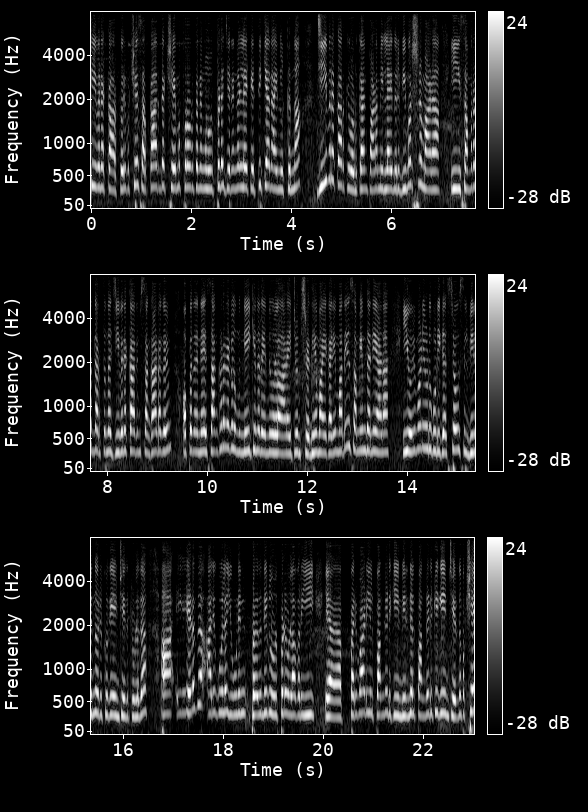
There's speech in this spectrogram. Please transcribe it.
ജീവനക്കാർക്ക് ഒരു പക്ഷേ സർക്കാരിന്റെ ക്ഷേമ പ്രവർത്തനങ്ങൾ ഉൾപ്പെടെ ജനങ്ങളിലേക്ക് എത്തിക്കാനായി നിൽക്കുന്ന ജീവനക്കാർക്ക് കൊടുക്കാൻ പണമില്ല എന്നൊരു വിമർശനമാണ് ഈ സമരം നടത്തുന്ന ജീവനക്കാരും സംഘാടകരും ഒപ്പം തന്നെ സംഘടനകളും ഉന്നയിക്കുന്നത് എന്നുള്ളതാണ് ഏറ്റവും ശ്രദ്ധേയമായ കാര്യം. അതേസമയം തന്നെയാണ് ഈ ഒരു മണിയോടുകൂടി ഗസ്റ്റ് ഹൗസിൽ വിരുന്നൊരുക്കുകയും ചെയ്തിട്ടുള്ളത്. ഇടത് അനുകൂല യൂണിയൻ പ്രതിനിധികൾ ഉൾപ്പെടെയുള്ളവർ ഈ പരിപാടിയിൽ പങ്കെടുക്കുകയും വിരുന്നിൽ പങ്കെടുക്കുകയും ചെയ്യുന്നു പക്ഷേ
